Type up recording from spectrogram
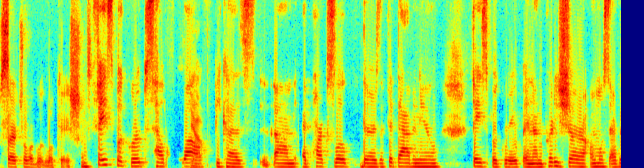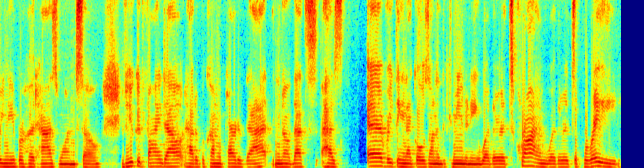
search of a good location. Facebook groups help well yeah. because um, at Park Slope there's a Fifth Avenue Facebook group, and I'm pretty sure almost every neighborhood has one. So if you could find out how to become a part of that, you know that's has everything that goes on in the community, whether it's crime, whether it's a parade,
